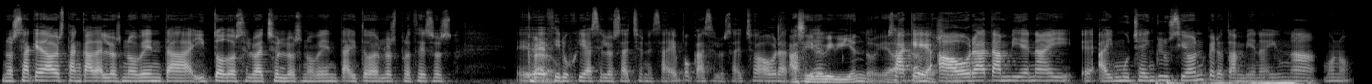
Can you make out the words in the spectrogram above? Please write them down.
no se ha quedado estancada en los 90 y todo se lo ha hecho en los 90 y todos los procesos eh, de cirugía se los ha hecho en esa época, se los ha hecho ahora. Ha seguido viviendo. o sea que ahora también hay, eh, hay mucha inclusión, pero también hay una, bueno,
